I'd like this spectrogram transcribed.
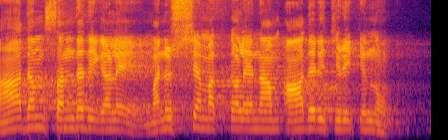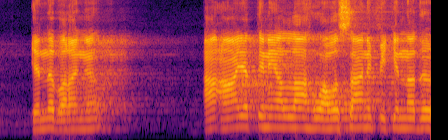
ആദം സന്തതികളെ മനുഷ്യ മക്കളെ നാം ആദരിച്ചിരിക്കുന്നു എന്ന് പറഞ്ഞ് ആ ആയത്തിനെ അള്ളാഹു അവസാനിപ്പിക്കുന്നത്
